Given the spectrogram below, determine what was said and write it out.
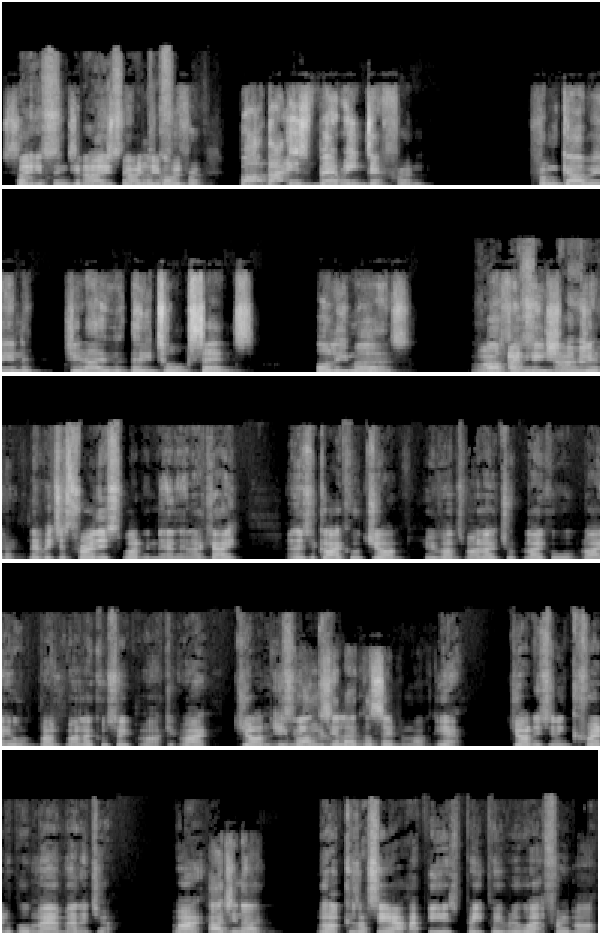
some But of the things that know, most it's no people have gone through. But that is very different from going. Do you know who talks sense? Ollie Murs. Right. I think he you know should- who, let me just throw this one in there then, okay? There's a guy called John who runs my local, local like he runs my local supermarket, right? John He runs an, your local supermarket. yeah. John is an incredible man manager, right? How do you know? Well, because I see how happy his pe- people who work for him are.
